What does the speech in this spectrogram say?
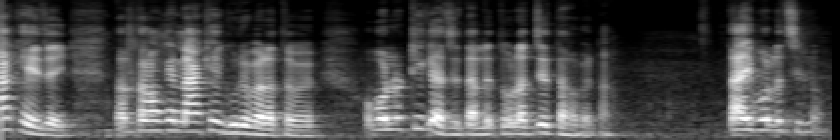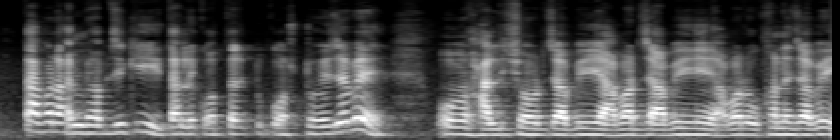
না খেয়ে যাই, তাহলে তো আমাকে না খেয়ে ঘুরে বেড়াতে হবে। ও বলল, ঠিক আছে, তাহলে তোর আর যেতে হবে না। তাই বলেছিল। তারপর আমি ভাবছি কি, তাহলে কর্তার একটু কষ্ট হয়ে যাবে, ও হালি শহর যাবে, আবার যাবে, আবার ওখানে যাবে।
